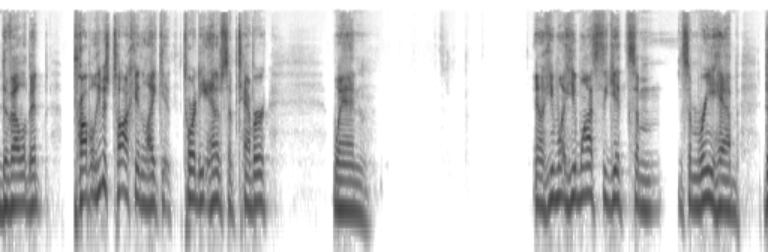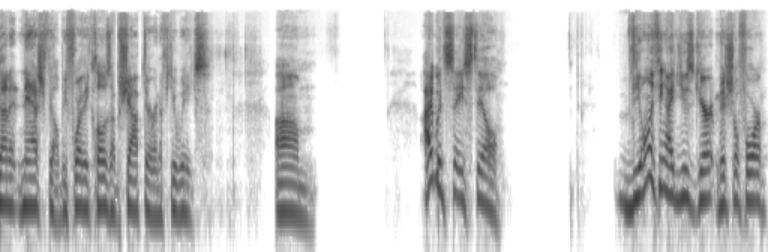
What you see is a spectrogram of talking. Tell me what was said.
development. Probably he was talking like toward the end of September when you know he he wants to get some some rehab done at Nashville before they close up shop there in a few weeks. Um, I would say still the only thing I'd use Garrett Mitchell for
